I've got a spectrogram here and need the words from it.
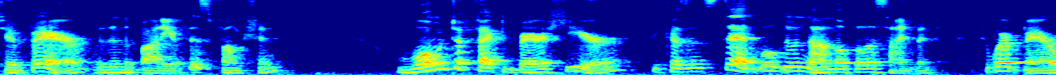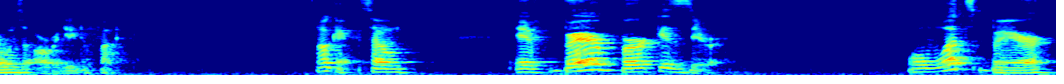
to bear within the body of this function won't affect bear here because instead we'll do non-local assignment to where bear was already defined. Okay, so if bear Burke is 0, well what's bear?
